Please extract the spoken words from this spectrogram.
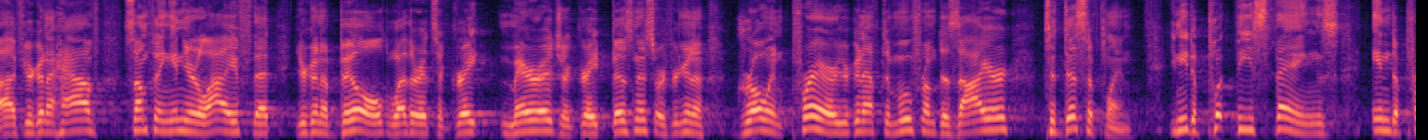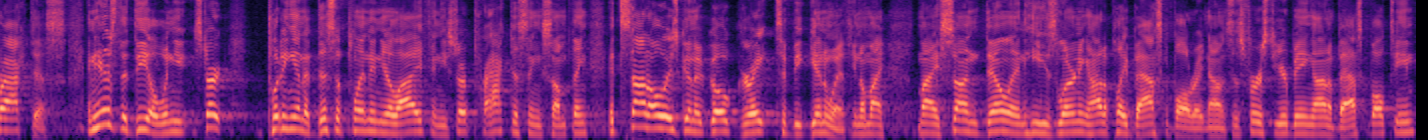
Uh, if you're going to have something in your life that you're going to build, whether it's a great marriage a great business, or if you're going to grow in prayer, you're going to have to move from desire to discipline. You need to put these things into practice. And here's the deal when you start putting in a discipline in your life and you start practicing something, it's not always going to go great to begin with. You know, my, my son Dylan, he's learning how to play basketball right now. It's his first year being on a basketball team,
